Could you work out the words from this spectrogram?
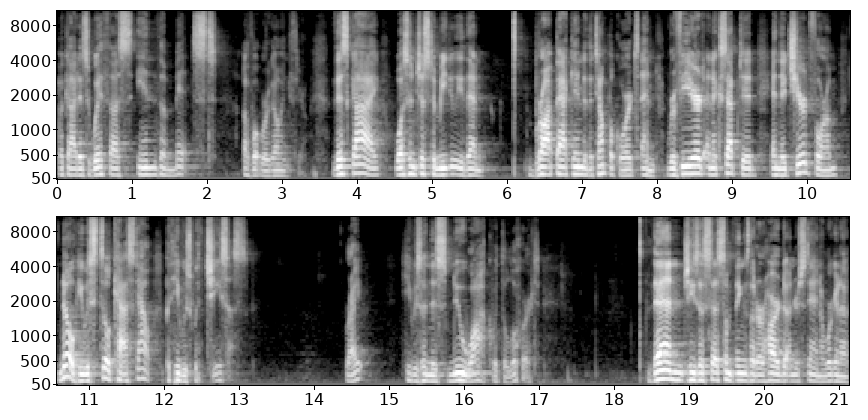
but god is with us in the midst of what we're going through this guy wasn't just immediately then brought back into the temple courts and revered and accepted and they cheered for him. No, he was still cast out, but he was with Jesus. Right? He was in this new walk with the Lord. Then Jesus says some things that are hard to understand, and we're going to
